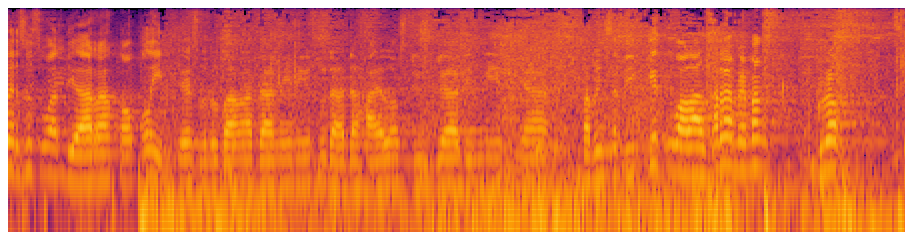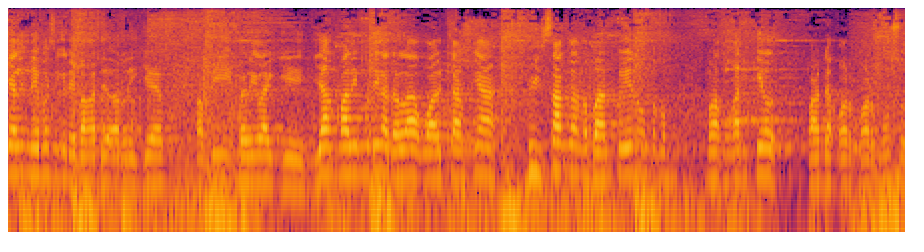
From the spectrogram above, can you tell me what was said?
versus one di arah top lane. Yes, betul banget. Dan ini sudah ada high loss juga di mid-nya. Tapi sedikit kewalahan karena memang Grok scaling damage gede banget di early game. Tapi balik lagi, yang paling penting adalah wild charge-nya bisa nggak ngebantuin untuk melakukan kill pada core-core musuh.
